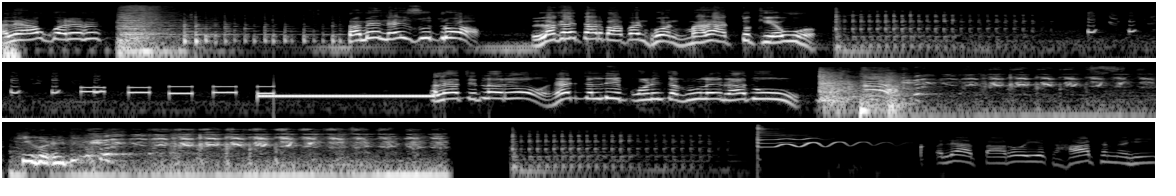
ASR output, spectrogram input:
અલે આવું કરે હે? તમે નહીં સુધરો. લગાય તાર બાપાને ફોન. મારે આજ તો કેવું હો. અલે, ચેટલો રહ્યો? હેડ જલ્દી, પોણી ચકનું લઈને રાહ જોઉં. અલ્યા તારો એક હાથ નહીં,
